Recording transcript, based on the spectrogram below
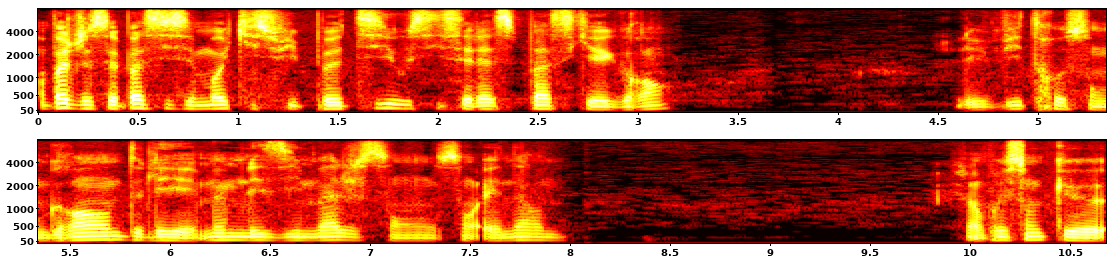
En fait, je sais pas si c'est moi qui suis petit ou si c'est l'espace qui est grand. Les vitres sont grandes, même les images sont énormes. J'ai l'impression que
